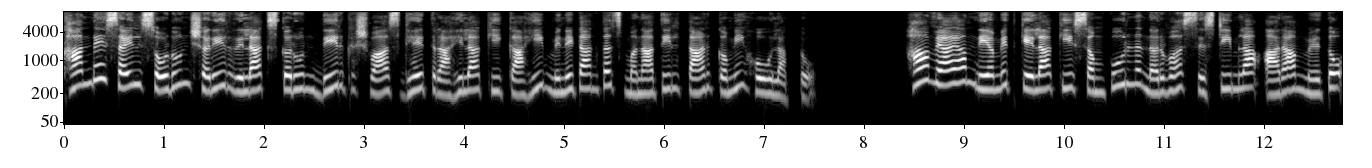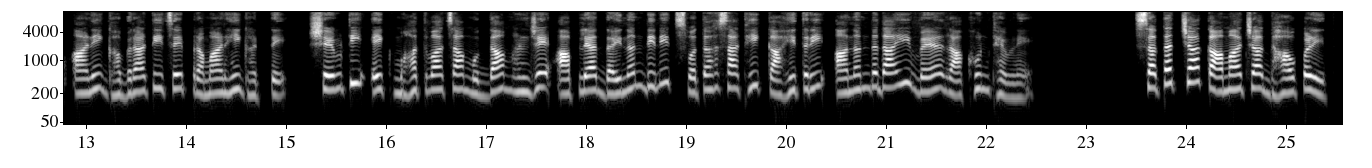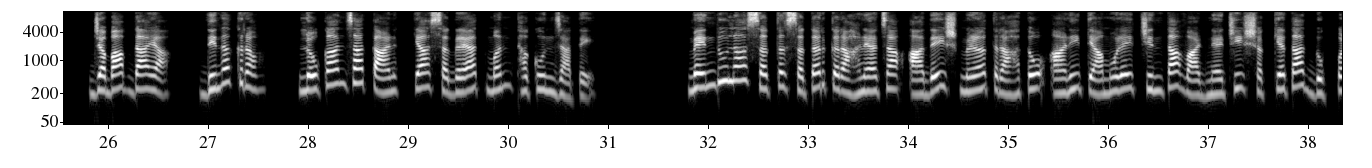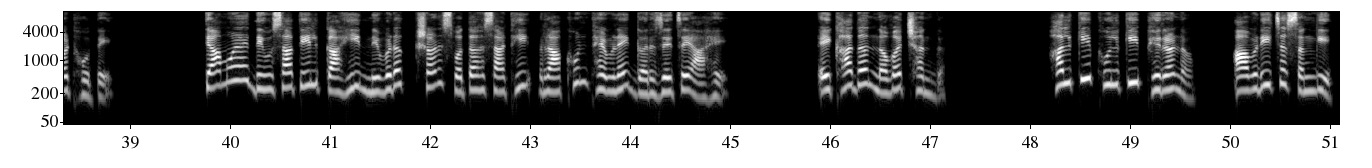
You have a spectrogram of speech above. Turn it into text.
खांदे सैल सोडून शरीर रिलॅक्स करून दीर्घ श्वास घेत राहिला की काही मिनिटांतच मनातील ताण कमी होऊ लागतो. हा व्यायाम नियमित केला की संपूर्ण नर्व्हस सिस्टीमला आराम मिळतो आणि घबराटीचे प्रमाणही घटते. शेवटी एक महत्त्वाचा मुद्दा म्हणजे आपल्या दैनंदिनीत स्वतःसाठी काहीतरी आनंददायी वेळ राखून ठेवणे. सततच्या कामाच्या धावपळीत जबाबदाया दिनक्रम लोकांचा ताण या सगळ्यात मन थकून जाते. मेंदूला सत सतर्क राहण्याचा आदेश मिळत राहतो आणि त्यामुळे चिंता वाढण्याची शक्यता दुप्पट होते. त्यामुळे दिवसातील काही निवडक क्षण स्वतःसाठी राखून ठेवणे गरजेचे आहे. एखादं नवं छंद. हलकी फुलकी फिरणं आवडीचं संगीत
